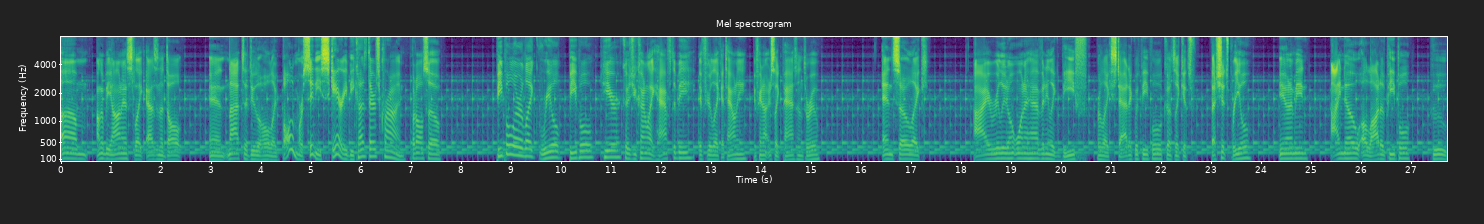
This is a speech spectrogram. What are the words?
Um, I'm gonna be honest, like as an adult, and not to do the whole like Baltimore City's scary because there's crime, but also people are like real people here because you kind of like have to be if you're like a townie, if you're not just like passing through. And so, like, I really don't want to have any like beef or like static with people because like it's that shit's real. You know what I mean? I know a lot of people who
